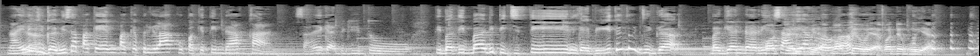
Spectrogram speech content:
Nah ini Ya. juga bisa pakai yang pakai perilaku, pakai tindakan. Misalnya kayak begitu. Tiba-tiba dipijitin kayak begitu itu juga bagian dari Kode sayang bu ya, loh. kode bu ya, kode bu ya.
